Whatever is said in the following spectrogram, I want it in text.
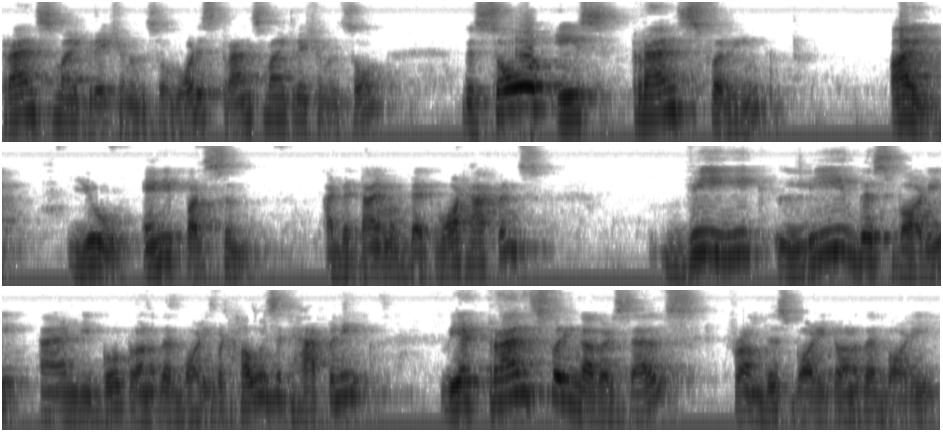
Transmigration of the soul. What is transmigration of the soul? The soul is transferring I, you, any person at the time of death. What happens? We leave this body and we go to another body. But how is it happening? We are transferring ourselves from this body to another body.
